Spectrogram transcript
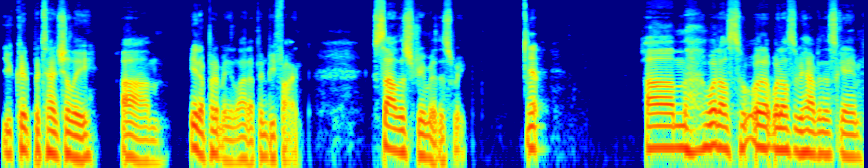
you could potentially, um, you know, put him in your lineup and be fine. Solid streamer this week. Yep. Um, what else? What else do we have in this game?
